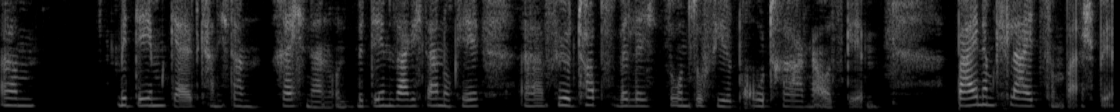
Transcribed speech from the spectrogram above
ähm, mit dem Geld kann ich dann rechnen und mit dem sage ich dann, okay, äh, für Tops will ich so und so viel pro Tragen ausgeben. Bei einem Kleid zum Beispiel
